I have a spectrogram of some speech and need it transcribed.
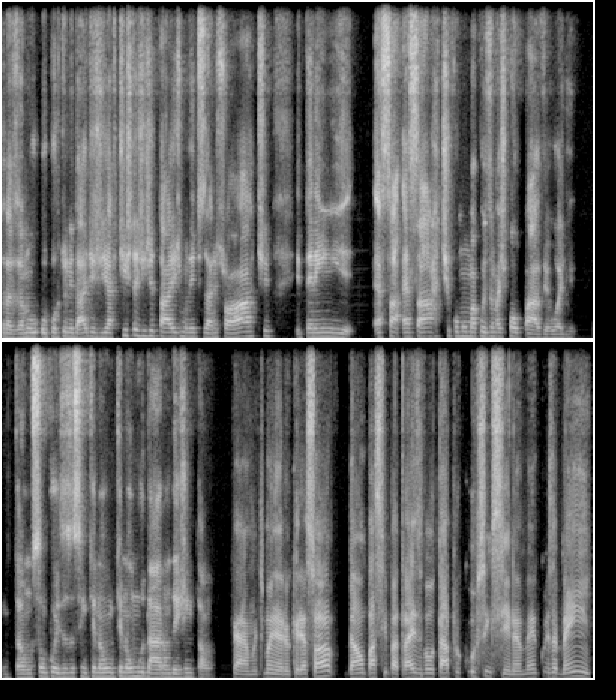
trazendo oportunidades de artistas digitais monetizarem sua arte e terem essa, essa arte como uma coisa mais palpável ali. Então, são coisas, assim, que não, que não mudaram desde então. Cara, muito maneiro. Eu queria só dar um passinho para trás e voltar para o curso em si, né? Coisa bem,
